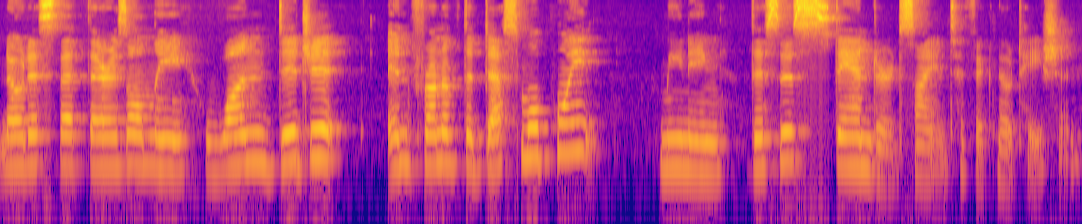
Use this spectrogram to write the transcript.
notice that there is only one digit in front of the decimal point, meaning this is standard scientific notation.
